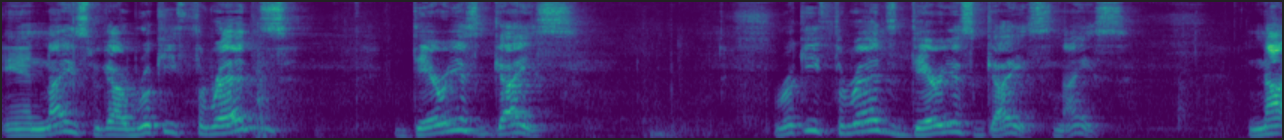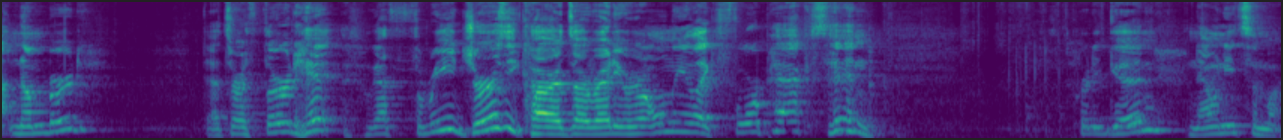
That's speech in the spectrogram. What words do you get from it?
and nice. We got rookie threads, Darius Geis. Rookie threads, Darius Geis. Nice. Not numbered. That's our third hit. We got three jersey cards already. We're only like four packs in. Pretty good. Now we need some uh,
